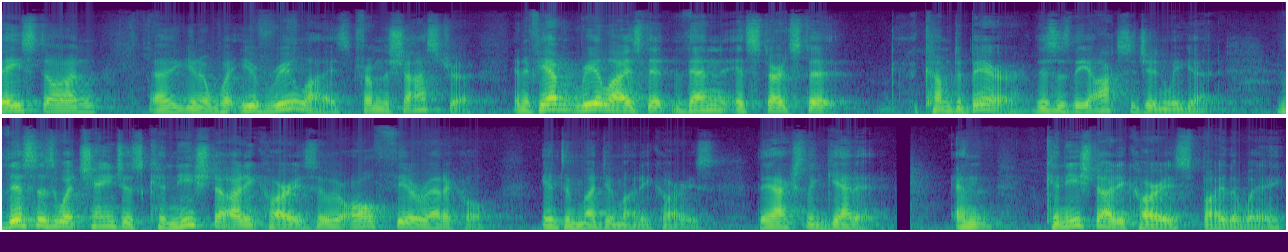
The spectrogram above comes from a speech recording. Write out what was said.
based on uh, you know, what you've realized from the Shastra. And if you haven't realized it, then it starts to come to bear. This is the oxygen we get. This is what changes Kanishta Adhikaris, who are all theoretical, into Madhyama Adhikaris. They actually get it. And Kanishta Adhikaris, by the way,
